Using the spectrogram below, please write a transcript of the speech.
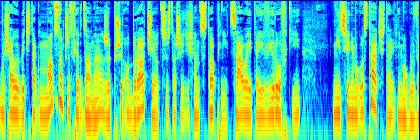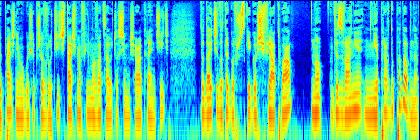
musiały być tak mocno przytwierdzone, że przy obrocie o 360 stopni całej tej wirówki nic się nie mogło stać, tak? Nie mogły wypaść, nie mogły się przewrócić. Taśma filmowa cały czas się musiała kręcić. Dodajcie do tego wszystkiego światła, no, wyzwanie nieprawdopodobne.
